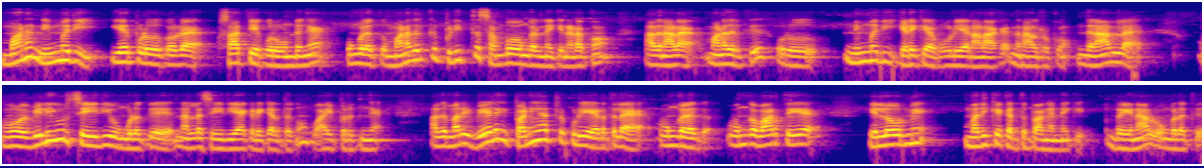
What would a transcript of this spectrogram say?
மன நிம்மதி ஏற்படுவதற்குள்ள சாத்தியக்கூறு உண்டுங்க. உங்களுக்கு மனதிற்கு பிடித்த சம்பவங்கள் இன்றைக்கி நடக்கும். அதனால் மனதிற்கு ஒரு நிம்மதி கிடைக்கக்கூடிய நாளாக இந்த நாள் இருக்கும். இந்த நாளில் வெளியூர் செய்தி உங்களுக்கு நல்ல செய்தியாக கிடைக்கிறதுக்கும் வாய்ப்பு இருக்குங்க. அது மாதிரி வேலை பணியாற்றக்கூடிய இடத்துல உங்களுக்கு உங்கள் வார்த்தையை எல்லோருமே மதிக்க கற்றுப்பாங்க இன்றைக்கி இன்றைய நாள் உங்களுக்கு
